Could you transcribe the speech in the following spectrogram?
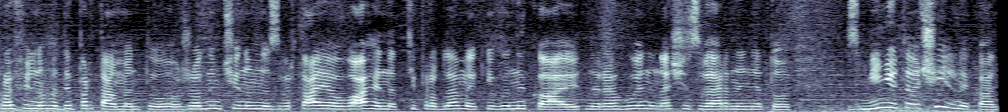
профільного департаменту жодним чином не звертає уваги на ті проблеми, які виникають, не реагує на наші звернення, то змінюйте очільника.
